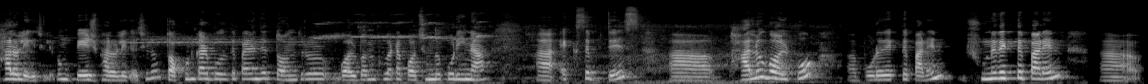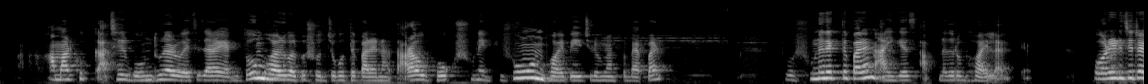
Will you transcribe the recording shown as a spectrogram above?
ভালো লেগেছিলো এবং বেশ ভালো লেগেছিলো। তখনকার বলতে পারেন যে তন্ত্র গল্প আমি খুব একটা পছন্দ করি না। অ্যাকসেপ্ট দিস ভালো গল্প পড়ে দেখতে পারেন, শুনে দেখতে পারেন। আমার খুব কাছের বন্ধুরা রয়েছে যারা একদম ভয়ের গল্প সহ্য করতে পারে না। তারাও ভোগ শুনে ভীষণ ভয় পেয়েছিল একটা ব্যাপার। তো শুনে দেখতে পারেন আই গেস আপনাদেরও ভয় লাগবে। পরের যেটা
